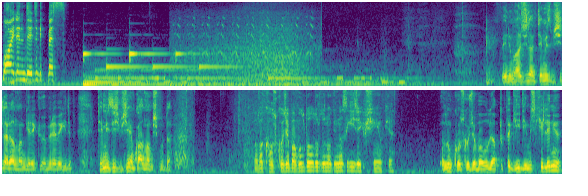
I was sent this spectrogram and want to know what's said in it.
Bu ailenin derdi bitmez. Benim acilen temiz bir şeyler almam gerekiyor öbür eve gidip. Temiz hiçbir şeyim kalmamış burada. Baba koskoca bavul doldurdun o gün nasıl giyecek bir şeyin yok ya? Oğlum koskoca bavul yaptık da giydiğimiz kirleniyor.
